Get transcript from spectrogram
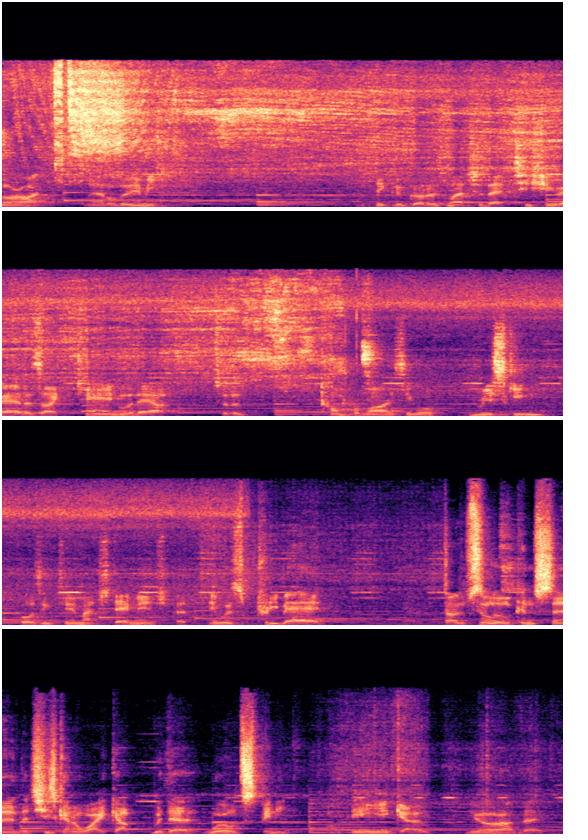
All right, that'll do me. I think I've got as much of that tissue out as I can without sort of compromising or risking causing too much damage, but it was pretty bad. So I'm still a little concerned that she's going to wake up with her world spinning. There you go. You're all right, babe.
